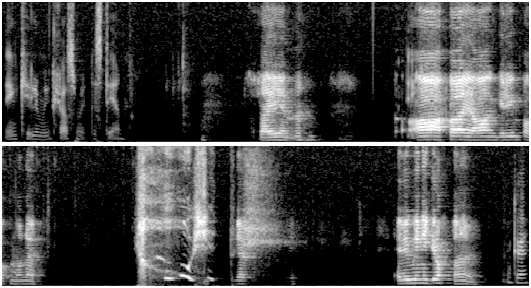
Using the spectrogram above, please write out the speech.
Det är en kille i min klass som heter Sten. Tjejen. Ah, kolla jag har en grym Pokémon nu. Oh shit! Är vi inne i grottan nu? Okej.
